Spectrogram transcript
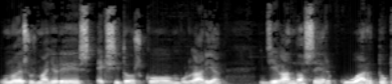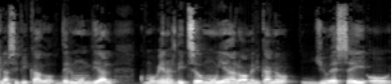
uno de sus mayores éxitos con Bulgaria, llegando a ser cuarto clasificado del Mundial, como bien has dicho, muy a lo americano USA o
